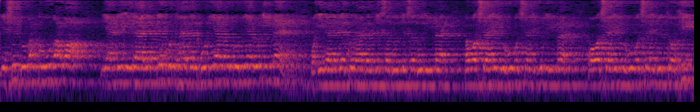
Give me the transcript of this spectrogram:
يشد بعضه بعضا يعني إذا لم يكن هذا البنيان بنيان الإيمان. وإذا لم يكن هذا الجسد جسد الإيمان فهو شاهده وشاهد الإيمان وهو شاهده وشاهد التوحيد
